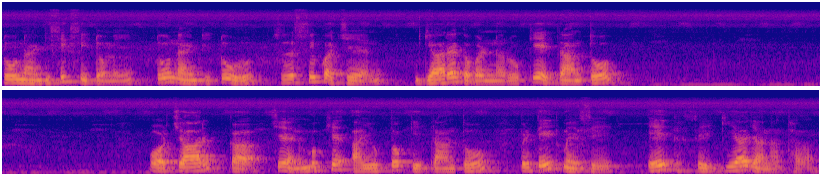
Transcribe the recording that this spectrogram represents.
टू नाइन्टी सिक्स सीटों में टू नाइन्टी टू सदस्यों का चयन ग्यारह गवर्नरों के प्रांतों और चार का चयन मुख्य आयुक्तों के प्रांतों प्रत्येक में से एक से किया जाना था।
